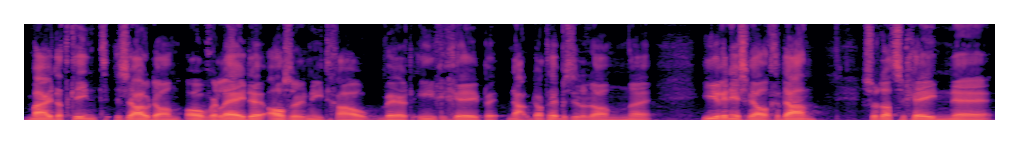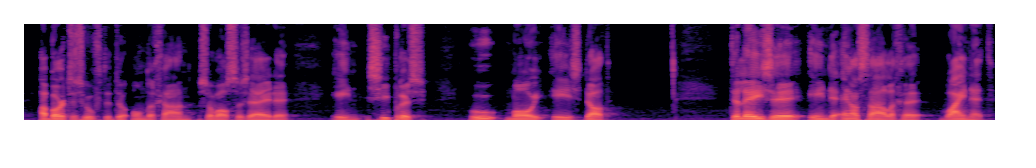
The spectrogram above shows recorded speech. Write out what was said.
Maar dat kind zou dan overlijden als er niet gauw werd ingegrepen. Nou, dat hebben ze dan hier in Israël gedaan. Zodat ze geen abortus hoefde te ondergaan, zoals ze zeiden, in Cyprus. Hoe mooi is dat? Te lezen in de Engelstalige Ynet.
